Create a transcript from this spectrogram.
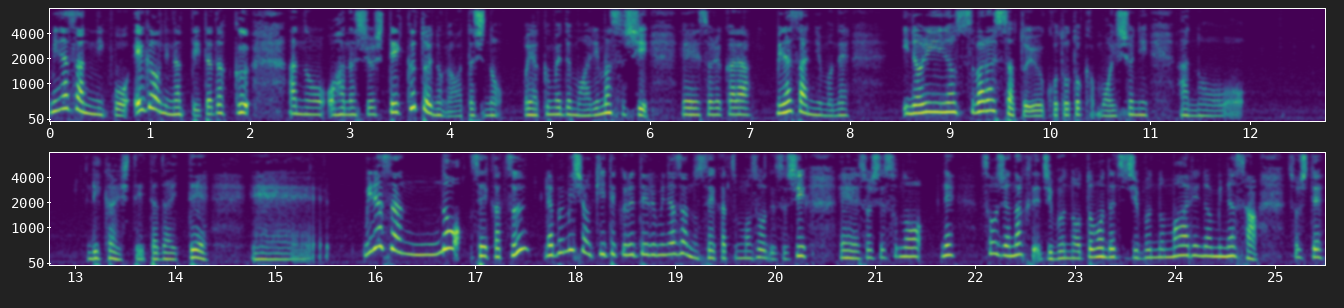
皆さんにこう、笑顔になっていただく、あの、お話をしていくというのが私のお役目でもありますし、えー、それから皆さんにもね、祈りの素晴らしさということとかも一緒に、あの、理解していただいて、えー、皆さんの生活、ラブミッションを聞いてくれている皆さんの生活もそうですし、えー、そしてそのね、そうじゃなくて自分のお友達、自分の周りの皆さん、そして、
